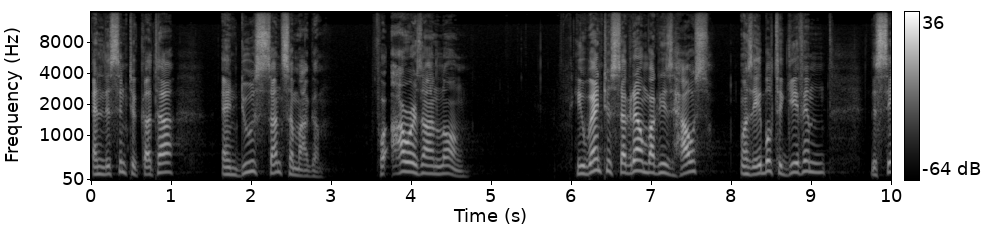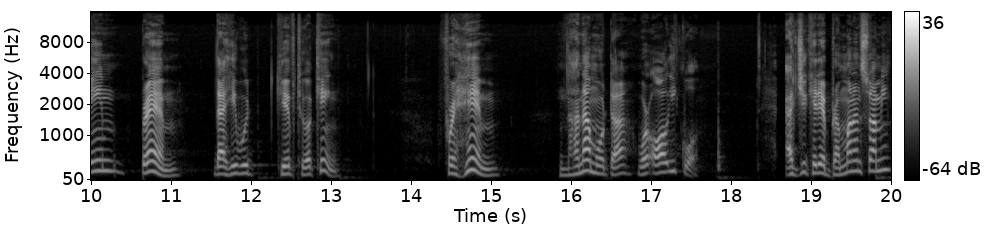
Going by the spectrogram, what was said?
and listen to katha and do sant samagam for hours on long. He went to Sagram Vaghri's house and was able to give him the same prem that he would give to a king. For him, Nana Mota were all equal. Educated Brahmanand Swami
